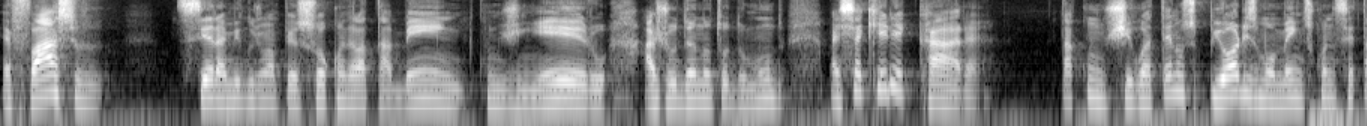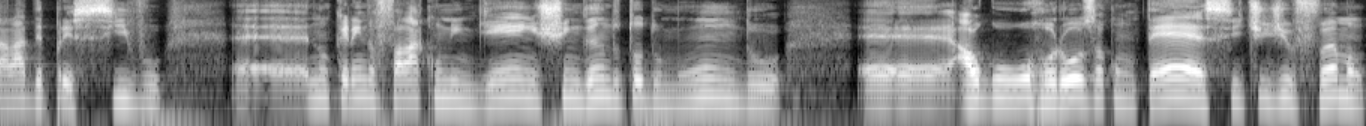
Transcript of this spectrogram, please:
É fácil ser amigo de uma pessoa quando ela está bem, com dinheiro, ajudando todo mundo, mas se aquele cara tá contigo até nos piores momentos, quando você está lá depressivo, é, não querendo falar com ninguém, xingando todo mundo, é, algo horroroso acontece, te difamam.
